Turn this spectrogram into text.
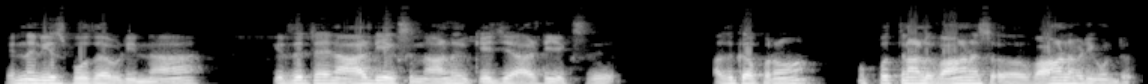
என்ன நியூஸ் போகுது அப்படின்னா கிட்டத்தட்ட ஆர்டிஎக்ஸ் நானூறு கேஜி ஆர்டிஎக்ஸு அதுக்கப்புறம் முப்பத்தி நாலு வாகன ச- வாகன வெடிகுண்டு.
